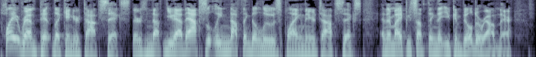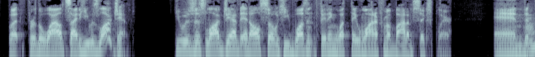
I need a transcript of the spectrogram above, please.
play Rem Pitlick in your top six. There's no, you have absolutely nothing to lose playing him in your top six, and there might be something that you can build around there. But for the Wild side, he was log jammed. He was just log jammed, and also he wasn't fitting what they wanted from a bottom six player. And mm-hmm.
